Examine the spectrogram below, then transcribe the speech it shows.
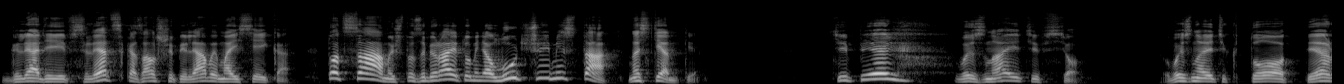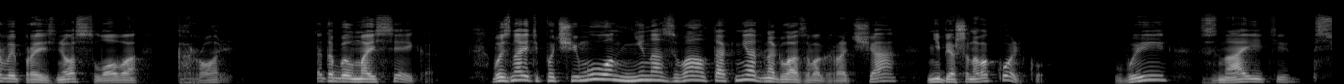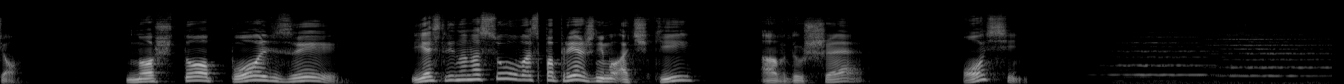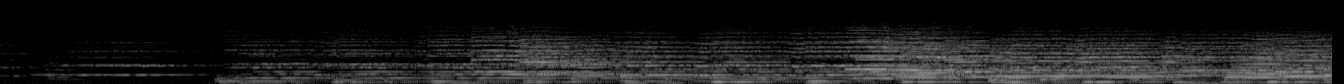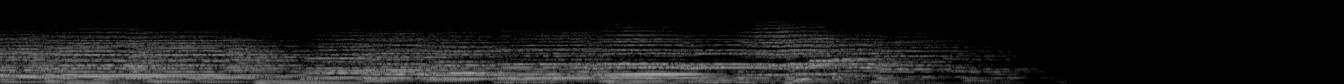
Глядя ей вслед, сказал шепелявый Моисейка. Тот самый, что забирает у меня лучшие места на стенке. Теперь вы знаете все. Вы знаете, кто первый произнес слово «король». Это был Моисейка. Вы знаете, почему он не назвал так ни одноглазого грача, ни бешеного кольку. Вы знаете все. Но что пользы, если на носу у вас по-прежнему очки, а в душе осень?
